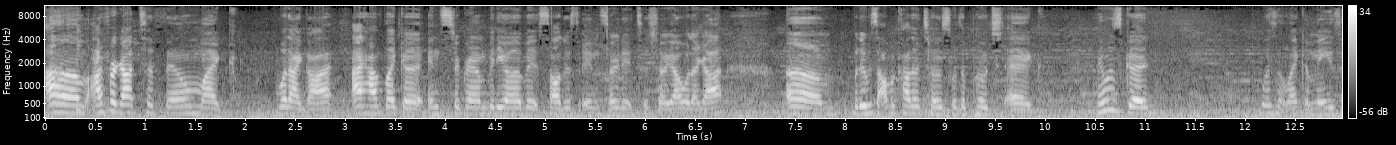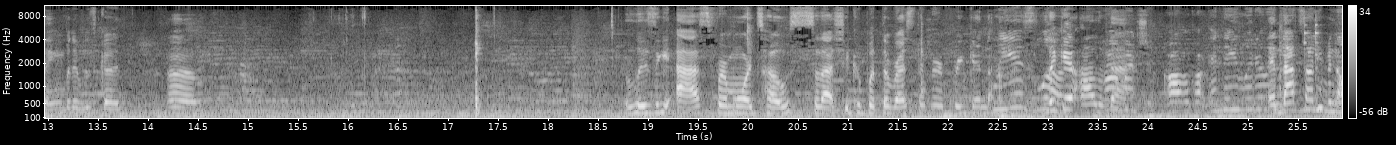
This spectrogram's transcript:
um, I forgot to film like what I got. I have like a Instagram video of it, so I'll just insert it to show y'all what I got. Um, but it was avocado toast with a poached egg. It was good. It wasn't like amazing, but it was good. Um, Lizzie asked for more toast so that she could put the rest of her freaking. Please look, Look at all of how that. much avocado, and they literally And that's not even one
